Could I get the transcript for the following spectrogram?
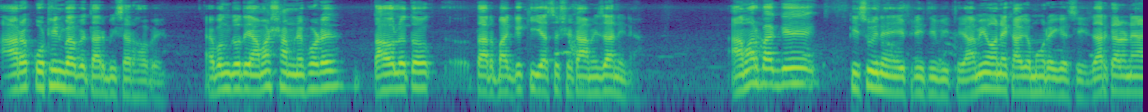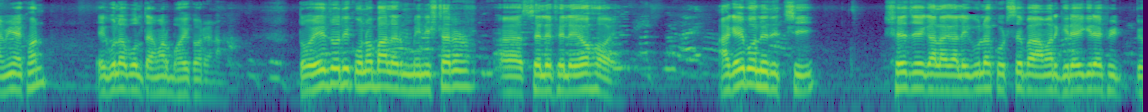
আরও কঠিনভাবে তার বিচার হবে। এবং যদি আমার সামনে পড়ে, তাহলে তো তার ভাগ্যে কী আছে সেটা আমি জানি না। আমার ভাগ্যে কিছুই নেই এই পৃথিবীতে। আমি অনেক আগে মরে গেছি, যার কারণে আমি এখন এগুলো বলতে আমার ভয় করে না। তো এ যদি কোনো বালের মিনিস্টারের ছেলে ফেলেও হয়, আগেই বলে দিচ্ছি সে যে গালাগালিগুলো করছে বা আমার গিরাই গিরাই ফিটবে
